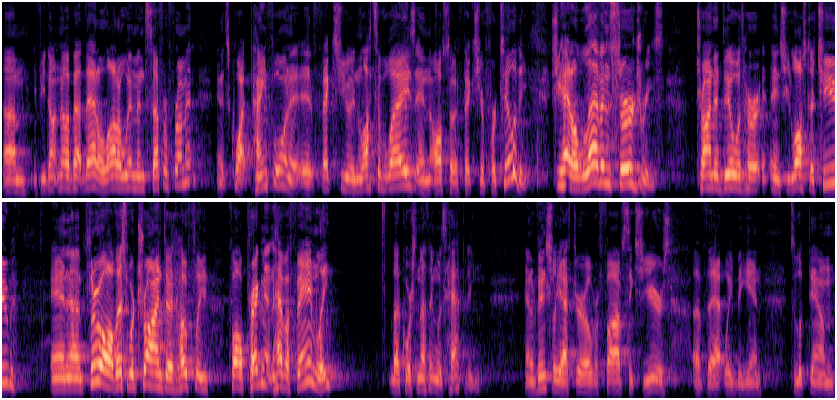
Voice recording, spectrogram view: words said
Um, if you don't know about that, a lot of women suffer from it, and it's quite painful, and it affects you in lots of ways, and also affects your fertility. She had 11 surgeries trying to deal with her, and she lost a tube and uh, through all this, we're trying to hopefully fall pregnant and have a family. But of course, nothing was happening. And eventually, after over five, six years of that, we began to look down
